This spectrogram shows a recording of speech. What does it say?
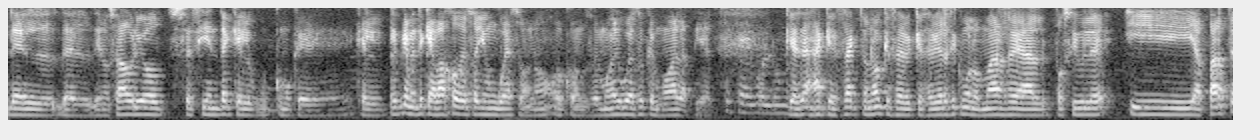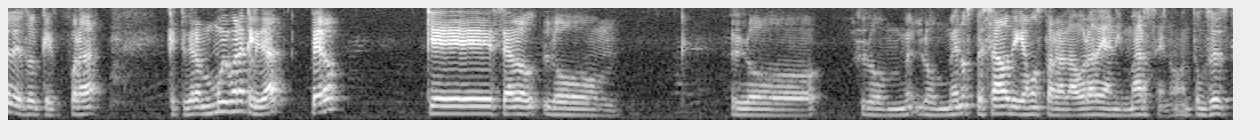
del, del dinosaurio se siente que como que, que prácticamente que abajo de eso hay un hueso, ¿no? O cuando se mueve el hueso que mueva la piel. Que hay volumen. Que, ajá, que exacto, ¿no? Que se, que se viera así como lo más real posible. Y aparte de eso, que fuera, que tuviera muy buena calidad, pero que sea lo, lo, lo, lo, lo menos pesado, digamos, para la hora de animarse, ¿no? Entonces,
